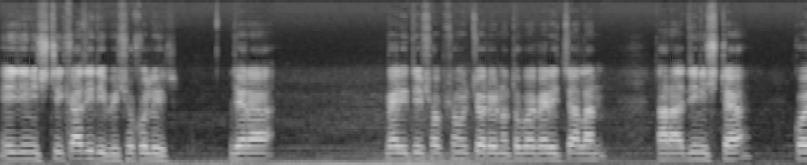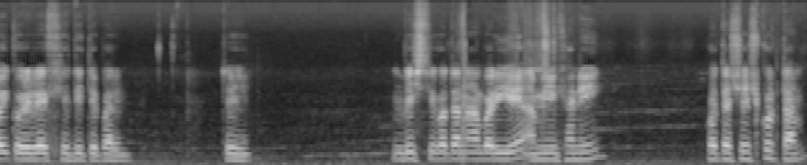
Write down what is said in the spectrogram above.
এই জিনিসটি কাজে দিবে সকলের। যারা গাড়িতে সবসময় চড়েন অথবা গাড়ি চালান, তারা জিনিসটা ক্রয় করে রেখে দিতে পারেন। তো, বেশি কথা না বাড়িয়ে আমি এখানেই কথা শেষ করতাম।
